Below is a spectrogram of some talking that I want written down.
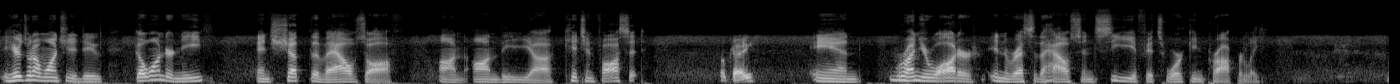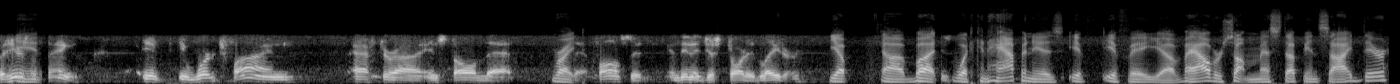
here's what I want you to do. Go underneath and shut the valves off on on the uh, kitchen faucet. Okay. And run your water in the rest of the house and see if it's working properly. But here's and, the thing: it it worked fine after I installed that right that faucet, and then it just started later. Yep. Uh, but what can happen is if if a uh, valve or something messed up inside there.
